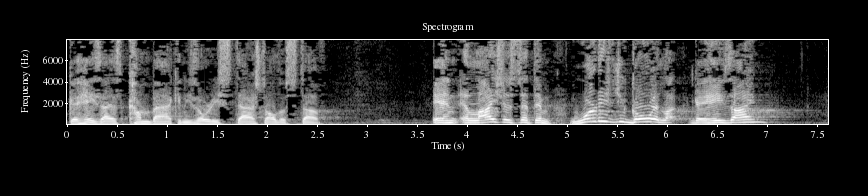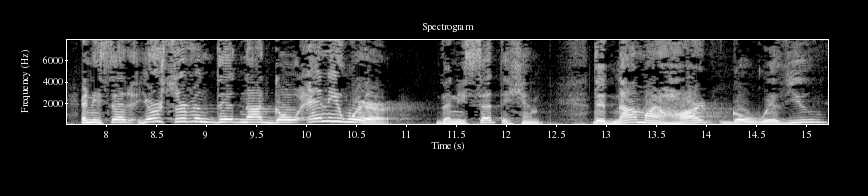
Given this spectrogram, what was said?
Gehazi has come back and he's already stashed all the stuff. And Elisha said to him, Where did you go, Gehazi? And he said, Your servant did not go anywhere. Then he said to him, Did not my heart go with you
